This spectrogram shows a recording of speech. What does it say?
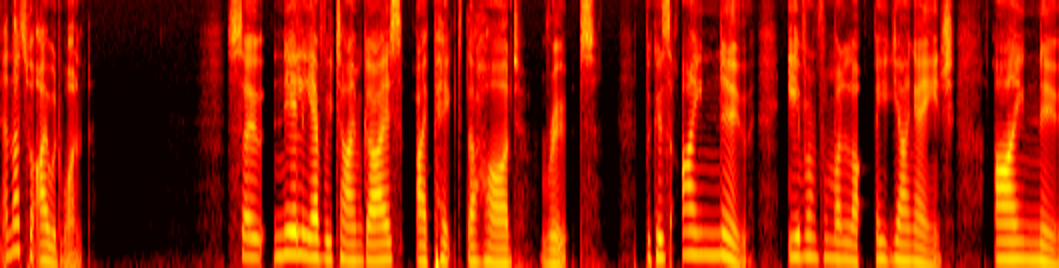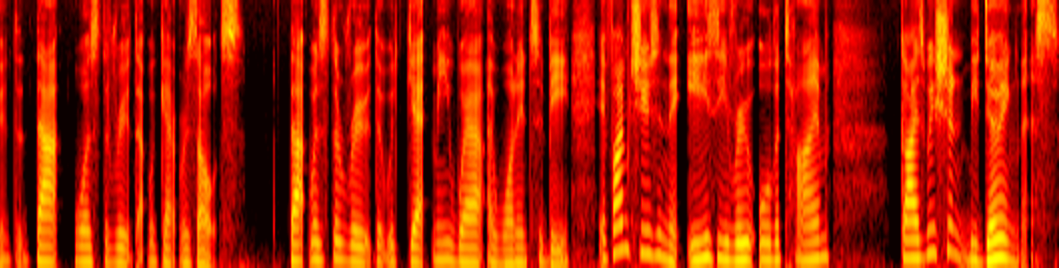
And that's what I would want. So, nearly every time, guys, I picked the hard route because I knew, even from a, lo- a young age, I knew that that was the route that would get results. That was the route that would get me where I wanted to be. If I'm choosing the easy route all the time, guys, we shouldn't be doing this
